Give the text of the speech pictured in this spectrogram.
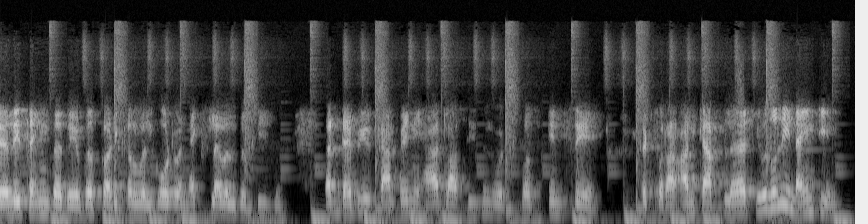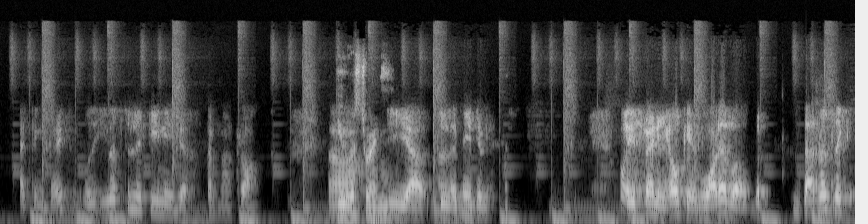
really think that Devdutt Padikkal will go to a next level this season. That debut campaign he had last season was, was insane. Like for an uncapped player, he was only 19, I think, right? He was still a teenager, if I'm not wrong. Uh, he was 20. Yeah, let me do. Oh, he's 20. Okay, whatever. But that was like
